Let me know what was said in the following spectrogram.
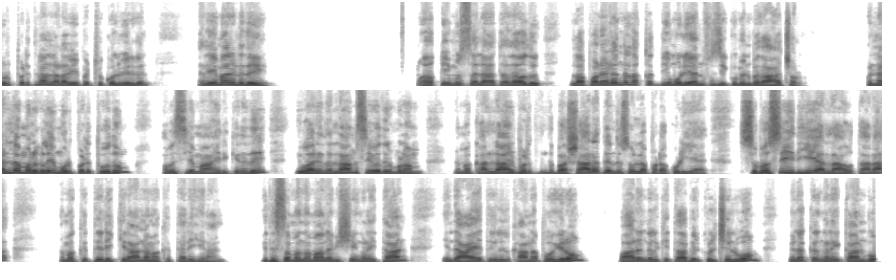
முற்படுத்தினால் நலவை பெற்றுக்கொள்வீர்கள். அதே மாதிரி என்னது? வாக்கிமு சலாத் அதாவது பல இடங்களில் கத்திமொழி அன்ஃபுசிக்கும் என்பதாக சொல்றோம். நல்லமல்களை முற்படுத்துவதும் அவசியமாக இருக்கிறது. இவ்வாறு இதெல்லாம் செய்வதன் மூலம் நமக்கு அல்லாஹ்படுத்திருந்து பஷாரத் என்று சொல்லப்படக்கூடிய சுப செய்தியை அல்லாஹு தாலா நமக்கு தெளிக்கிறான் நமக்கு தருகிறான். இது சம்பந்தமான விஷயங்களைத்தான் இந்த ஆயத்துகளில் காணப்போகிறோம். வாருங்கள் கிதாபிற்குள் செல்வோம் விளக்கங்களை காண்போம்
